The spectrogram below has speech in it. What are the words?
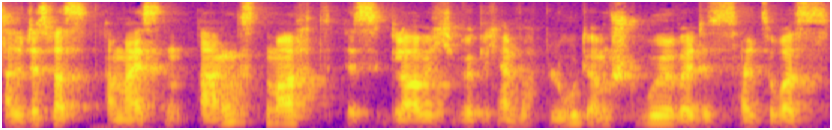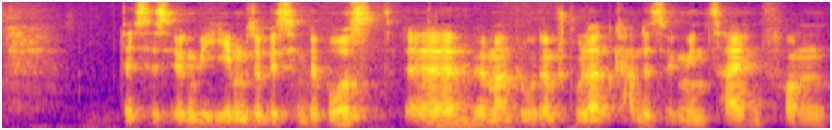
Also das, was am meisten Angst macht, ist, glaube ich, wirklich einfach Blut am Stuhl, weil das ist halt sowas, das ist irgendwie jedem so ein bisschen bewusst. Äh, mhm. Wenn man Blut am Stuhl hat, kann das irgendwie ein Zeichen von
